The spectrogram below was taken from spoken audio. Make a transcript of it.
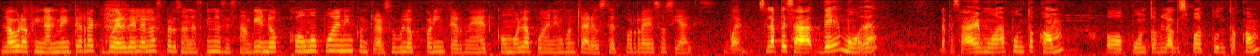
Laura, finalmente recuérdele a las personas que nos están viendo cómo pueden encontrar su blog por internet, cómo la pueden encontrar a usted por redes sociales. Bueno, es la pesada de moda, la pesada de moda.com o .blogspot.com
